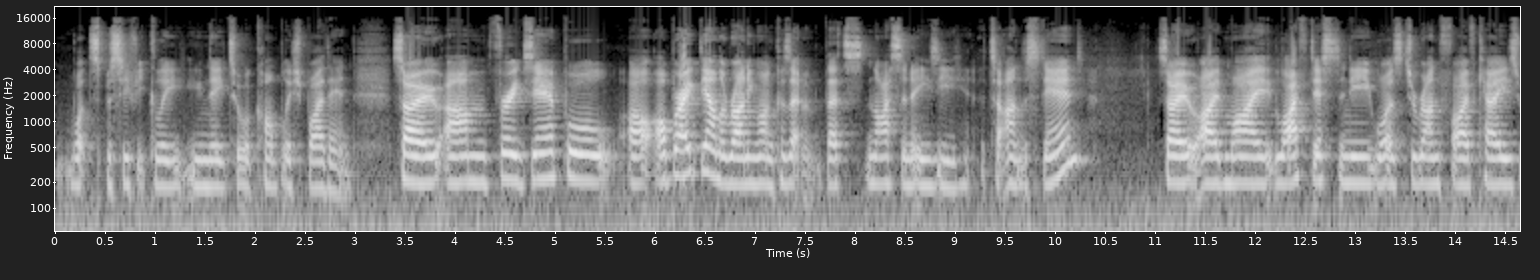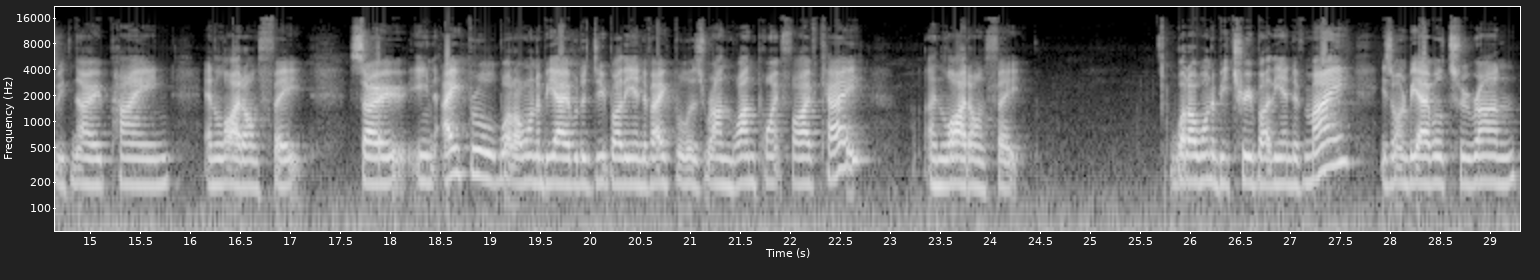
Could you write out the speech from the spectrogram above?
what specifically you need to accomplish by then. So, um, for example, I'll, I'll, break down the running one because that, that's nice and easy to understand. So, I, my life destiny was to run 5Ks with no pain and light on feet. So, in April, what I want to be able to do by the end of April is run 1.5K and light on feet. What I want to be true by the end of May is I want to be able to run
